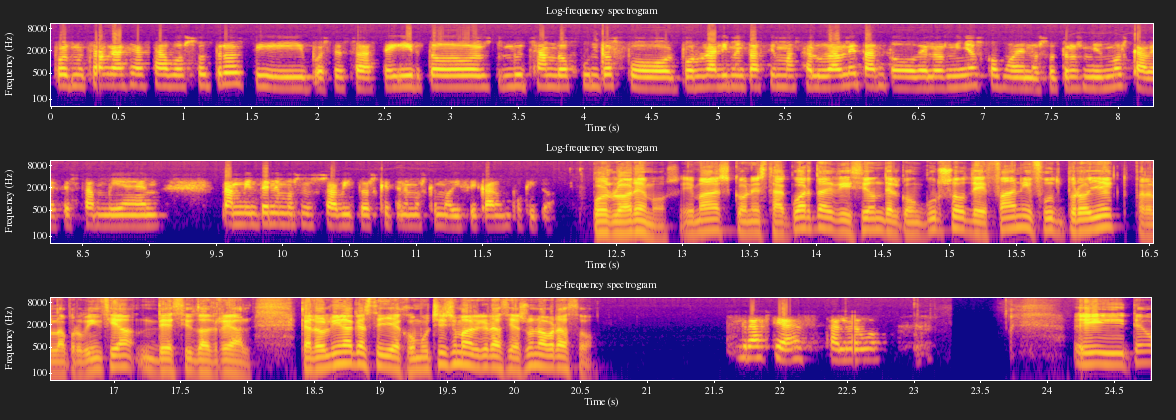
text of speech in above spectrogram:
Pues muchas gracias a vosotros y pues eso, a seguir todos luchando juntos por, por, una alimentación más saludable, tanto de los niños como de nosotros mismos, que a veces también, también tenemos esos hábitos que tenemos que modificar un poquito. Pues lo haremos, y más con esta cuarta edición del concurso de Funny Food Project para la provincia de Ciudad Real. Carolina Castillejo, muchísimas gracias, un abrazo. Gracias, hasta luego. Y tengo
